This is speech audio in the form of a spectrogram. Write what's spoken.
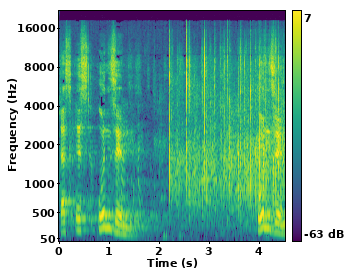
Das ist Unsinn. Unsinn.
